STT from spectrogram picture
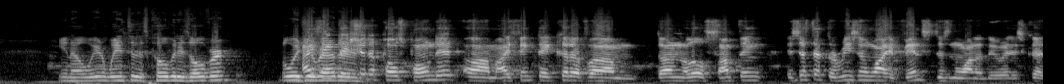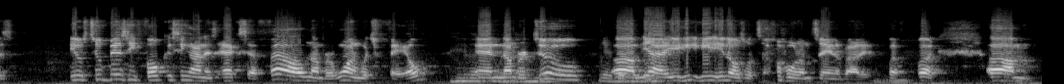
You know, we're going to wait until this COVID is over? Or would you I think they should have postponed it. Um, I think they could have um, done a little something. It's just that the reason why Vince doesn't want to do it is because he was too busy focusing on his XFL number one, which failed, and number two, Yeah, um, yeah, he, he he knows what's up what I'm saying about it. But but um,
